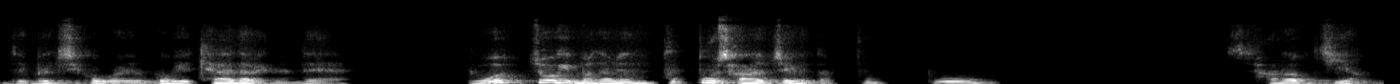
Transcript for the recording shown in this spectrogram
이제 멕시코가 거기 캐나다가 있는데 이쪽이 뭐냐면 북부 산업지역입니다. 북부 산업지역.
